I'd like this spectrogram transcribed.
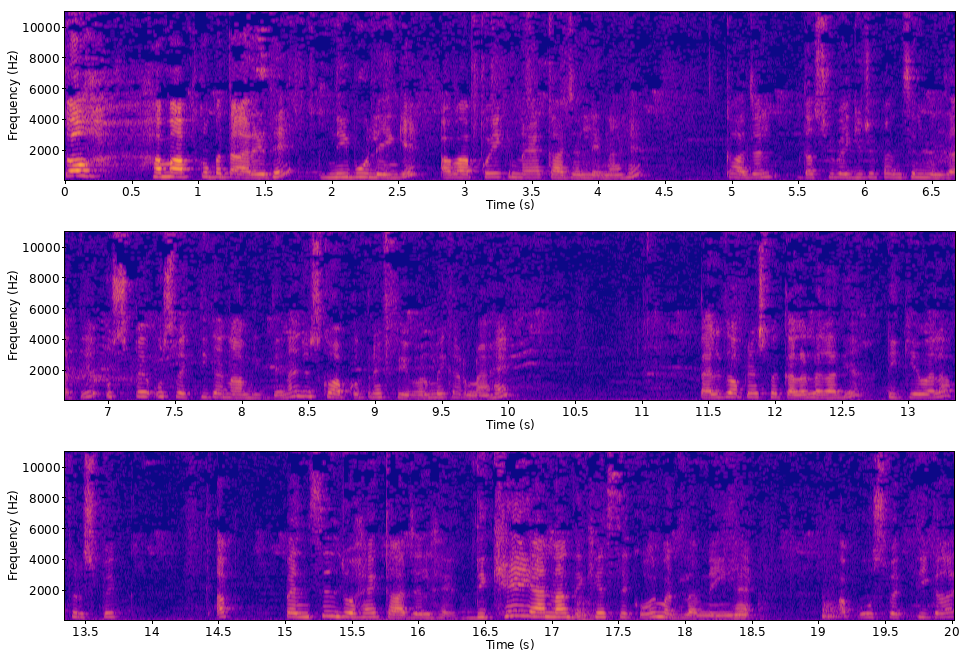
तो हम आपको बता रहे थे, नींबू लेंगे। अब आपको एक नया काजल लेना है। काजल दस रुपए की जो पेंसिल मिल जाती है, उस पर उस व्यक्ति का नाम लिख देना, जिसको आपको अपने फेवर में करना है। पहले तो आपने उस पर कलर लगा दिया, टीके वाला, फिर उस पर अब पेंसिल जो है, काजल है। दिखे या ना दिखे इससे कोई मतलब नहीं है। आपको उस व्यक्ति का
